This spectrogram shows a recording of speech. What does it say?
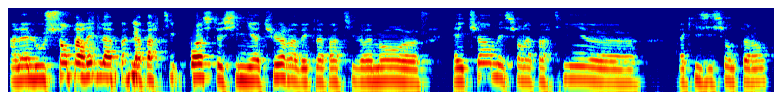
à la louche, sans parler de la, partie post-signature avec la partie vraiment HR, euh, mais sur la partie euh, acquisition de talent.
